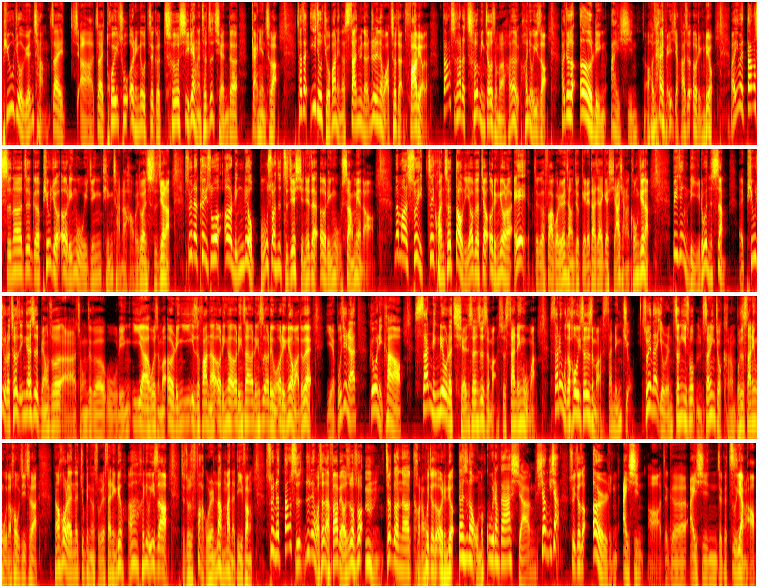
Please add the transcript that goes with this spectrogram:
Piu 9原厂在啊、在推出二零六这个车系量产车之前的概念车啊，它在一九九八年的三月呢，日内瓦车展发表的。当时它的车名叫做什么呢？很有很有意思啊，它叫做二零爱心哦，他也没讲它是二零六啊，因为当时呢这个 Peugeot 二零五已经停产了好一段时间了，所以呢可以说二零六不算是直接衔接在二零五上面的啊、那么所以这款车到底要不要叫二零六呢？哎，这个法国的原厂就给了大家一个遐想的空间了。毕竟理论上，诶，Peugeot 的车子应该是比方说啊、呃，从这个五零一啊或者什么二零一一直发展到二零二、二零三、二零四、二零五、二零六嘛，对不对？也不尽然。各位你看哦，三。零六的前身是什么？是三零五嘛？三零五的后继车是什么？三零九。所以呢，有人争议说，嗯，三零九可能不是三零五的后继车啊。然后后来呢，就变成所谓的三零六啊，很有意思啊。这就是法国人浪漫的地方。所以呢，当时日内瓦车展发表的时候说，嗯，这个呢可能会叫做二零六，但是呢，我们故意让大家想象一下，所以叫做二零爱心啊，这个爱心这个字样啊。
